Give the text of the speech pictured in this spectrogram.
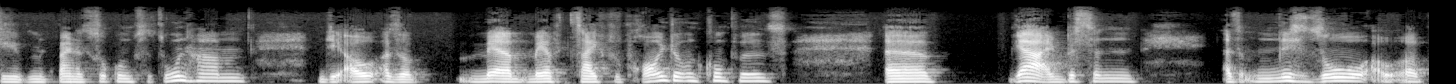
die mit meiner Zukunft zu tun haben, die auch, also mehr, mehr Zeit für Freunde und Kumpels, äh, ja, ein bisschen, also nicht so,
